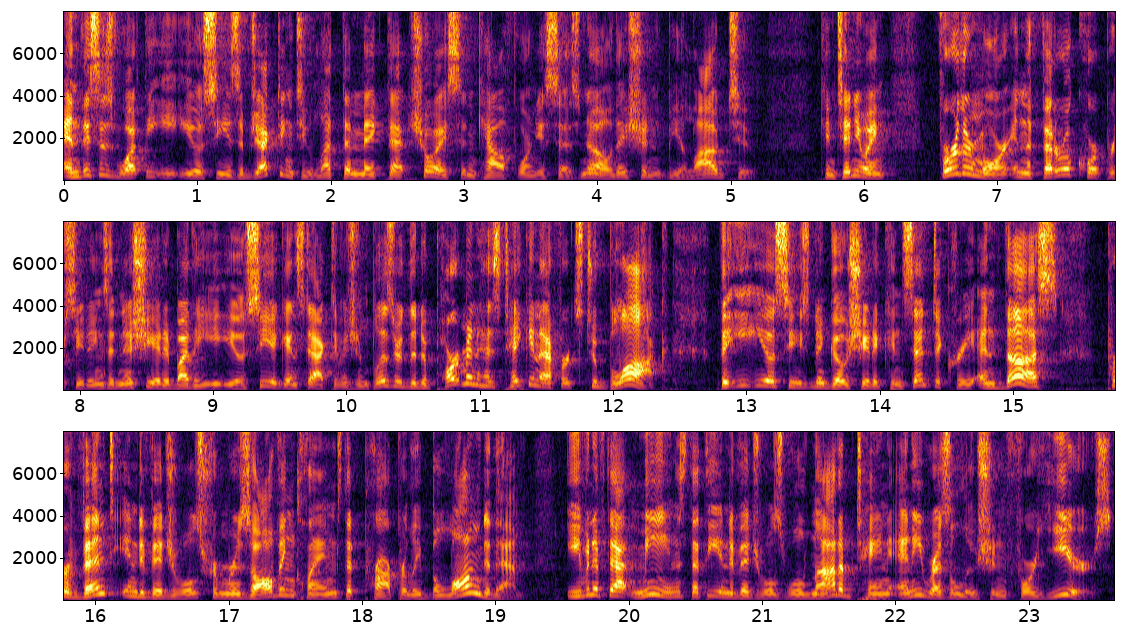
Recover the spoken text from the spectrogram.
And this is what the EEOC is objecting to. Let them make that choice. And California says no, they shouldn't be allowed to. Continuing, Furthermore, in the federal court proceedings initiated by the EEOC against Activision Blizzard, the department has taken efforts to block the EEOC's negotiated consent decree and thus prevent individuals from resolving claims that properly belong to them, even if that means that the individuals will not obtain any resolution for years.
